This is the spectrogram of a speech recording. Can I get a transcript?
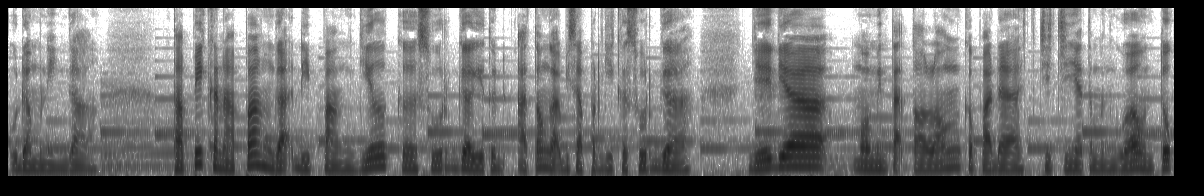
udah meninggal. Tapi kenapa nggak dipanggil ke surga gitu atau nggak bisa pergi ke surga? Jadi dia mau minta tolong kepada cicinya temen gua untuk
